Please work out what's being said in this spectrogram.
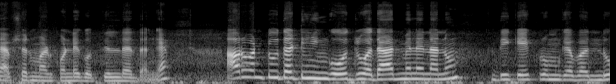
ಕ್ಯಾಪ್ಚರ್ ಮಾಡಿಕೊಂಡೆ ಗೊತ್ತಿಲ್ಲದೆ ಇದ್ದಂಗೆ. ಅವರು ಒಂದು ಟೂ ತರ್ಟಿ ಹಿಂಗೆ ಹೋದ್ರು. ಅದಾದಮೇಲೆ ನಾನು ದಿ ಕೇಕ್ ರೂಮ್ಗೆ ಬಂದು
